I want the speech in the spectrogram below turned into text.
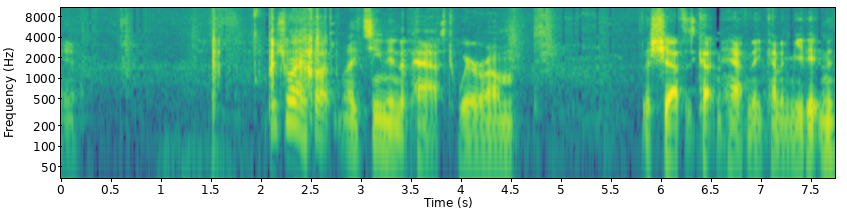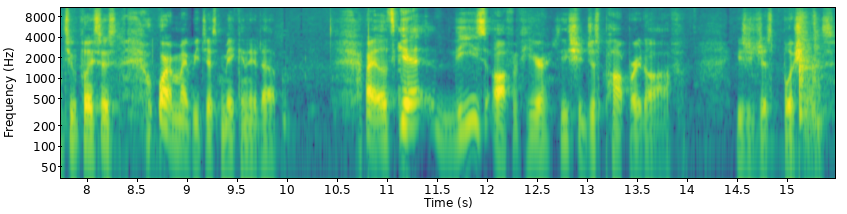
Yeah. Pretty sure I thought I'd seen in the past where um, the shaft is cut in half and they kind of meet it in the two places. Or I might be just making it up. All right, let's get these off of here. These should just pop right off. These are just bushings.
